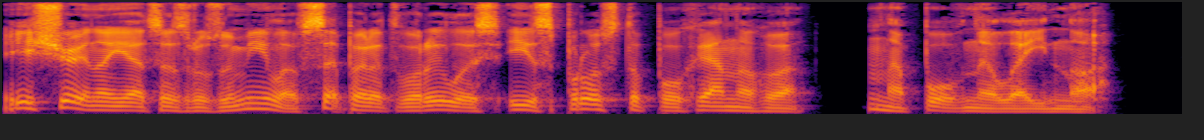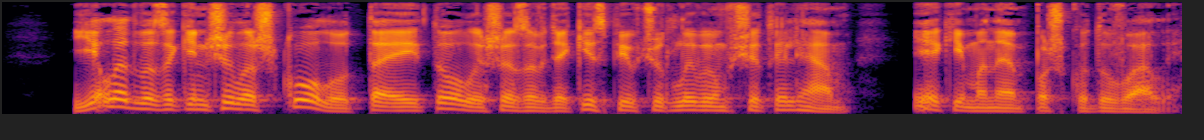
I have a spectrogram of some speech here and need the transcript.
І щойно я це зрозуміла, все перетворилось із просто поганого на повне лайно. Я ледве закінчила школу, та й то лише завдяки співчутливим вчителям, які мене пошкодували.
